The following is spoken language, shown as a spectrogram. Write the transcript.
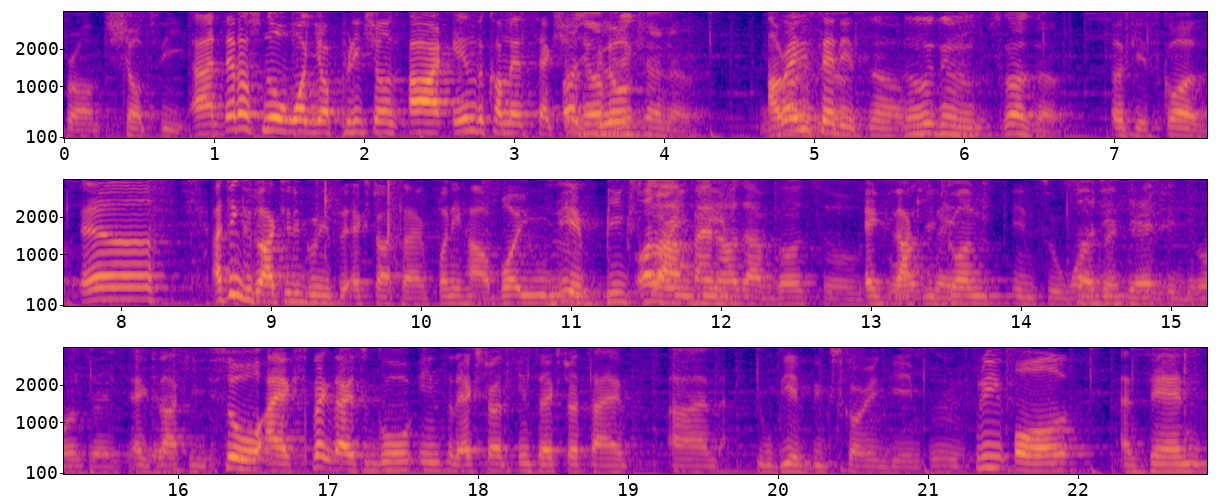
from Shopsy. And let us know what your predictions are in the comment section What's your below. prediction now? You I already said know. it now. No, who's doing scores now? Okay, scores. Uh, I think it will actually go into extra time. Funny how, but it will be a big Mm. All scoring our finals game. have gone to Exactly, gone into Sudden 120 death in the 120. so- Exactly. So I expect that to go into the extra into extra time, and it will be a big scoring game. Mm. Three all, and then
